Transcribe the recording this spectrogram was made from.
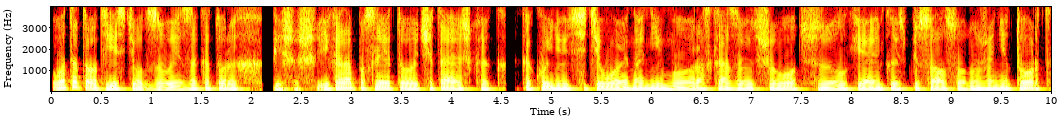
Вот это вот есть отзывы, из-за которых пишешь. И когда после этого читаешь, как какой-нибудь сетевой аноним рассказывает, что вот Лукьяненко исписался, он уже не торт,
